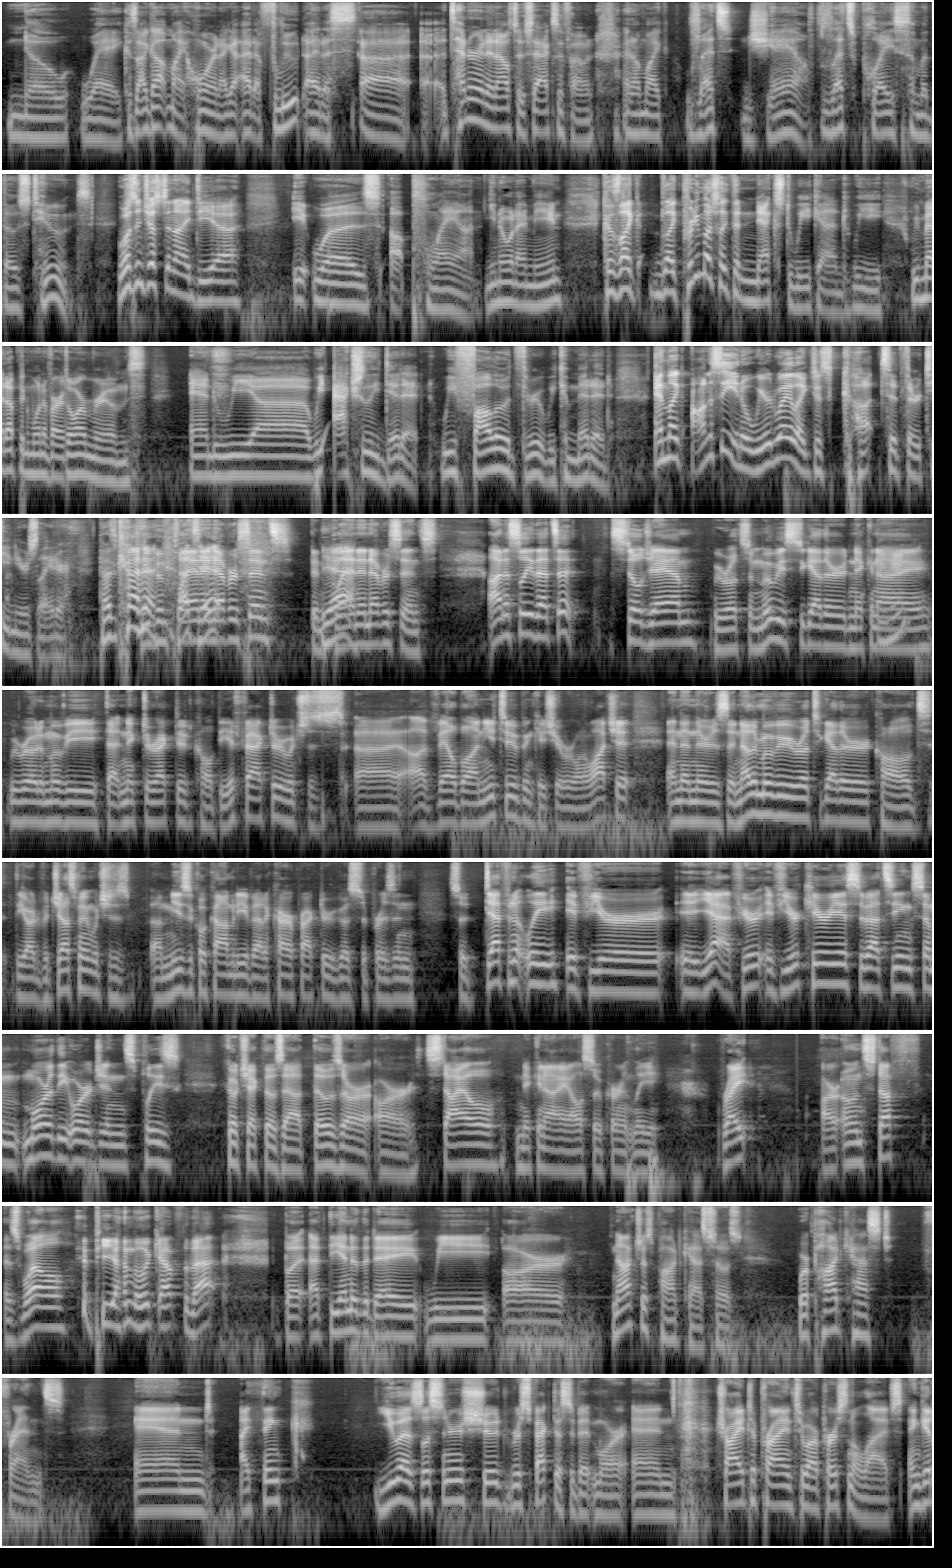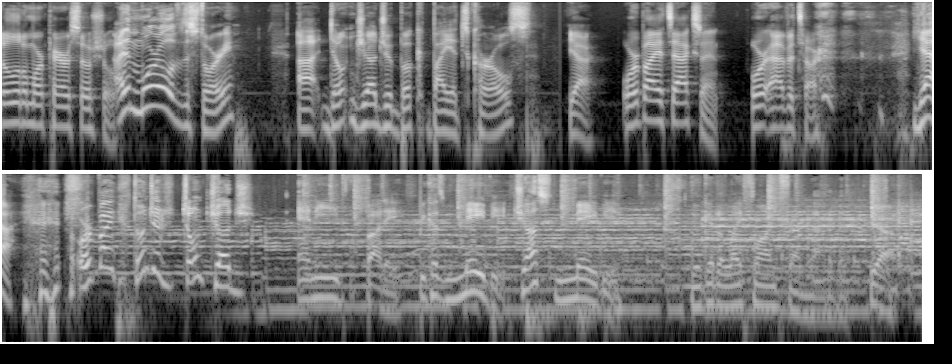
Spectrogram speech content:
no way. Because I got my horn. I got I had a flute. I had a, uh, a tenor and an alto saxophone. And I'm like, let's jam. Let's play some of those tunes. It wasn't just an idea. It was a plan. You know what I mean? Because like like pretty much like the next weekend, we we met up in one of our dorm rooms and we uh we actually did it we followed through we committed and like honestly in a weird way like just cut to 13 years later that's kind of Been planning ever since. Been Yeah. planning ever since. Honestly, that's it. Still jam. We wrote some movies together, Nick and Mm-hmm. I. We wrote a movie that Nick directed called The It Factor, which is uh, available on YouTube in case you ever want to watch it. And then there's another movie we wrote together called The Art of Adjustment, which is a musical comedy about a chiropractor who goes to prison. So definitely, if you're, uh, yeah, if you're if you're curious about seeing some more of the origins, please go check those out. Those are our style. Nick and I also currently write our own stuff as well. Be on the lookout for that. But at the end of the day, we are not just podcast hosts, we're podcast friends. And I think you as listeners should respect us a bit more and try to pry into our personal lives and get a little more parasocial. I, the moral of the story uh, don't judge a book by its curls yeah. Or by its accent or avatar. yeah or by don't judge don't judge anybody because maybe just maybe you'll get a lifelong friend out of it yeah.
